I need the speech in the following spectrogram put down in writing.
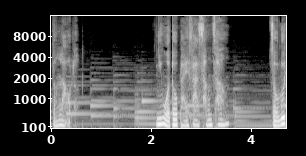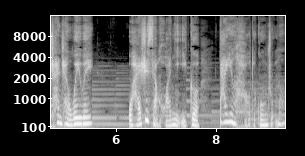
等老了，你我都白发苍苍，走路颤颤巍巍，我还是想还你一个答应好的公主梦。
